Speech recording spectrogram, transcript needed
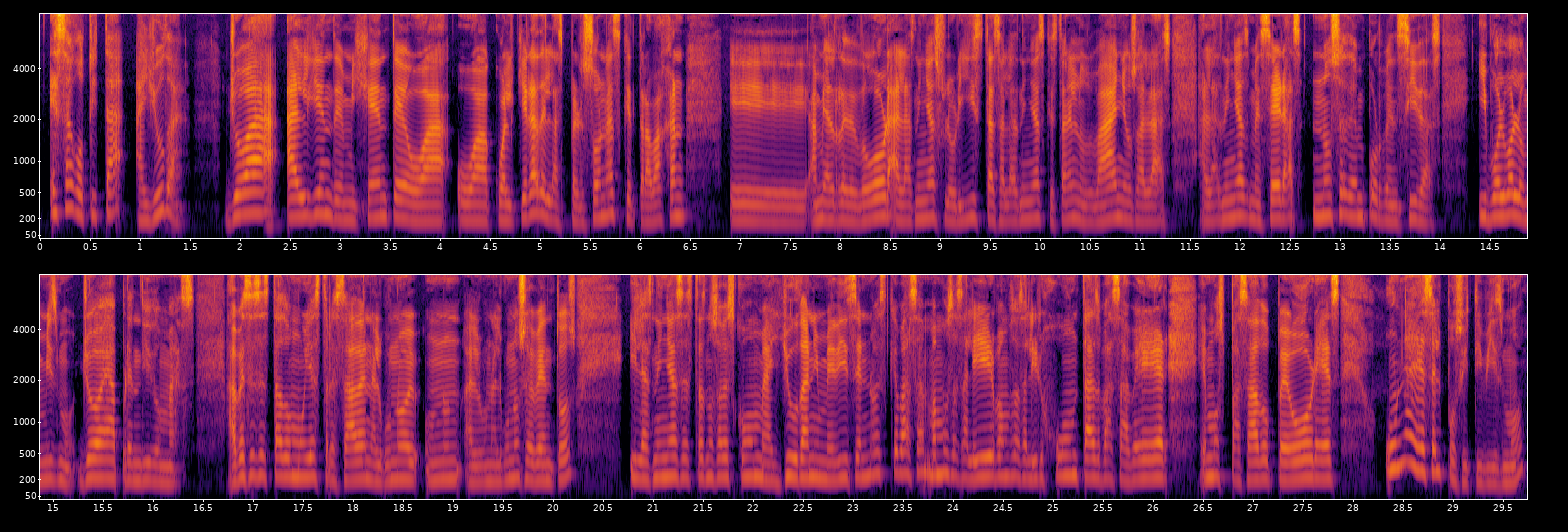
esa gotita ayuda yo a alguien de mi gente o a, o a cualquiera de las personas que trabajan eh, a mi alrededor, a las niñas floristas, a las niñas que están en los baños, a las, a las niñas meseras, no se den por vencidas. Y vuelvo a lo mismo, yo he aprendido más. A veces he estado muy estresada en, alguno, en algunos eventos y las niñas estas no sabes cómo me ayudan y me dicen, no es que vas vamos a salir, vamos a salir juntas, vas a ver, hemos pasado peores. Una es el positivismo,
